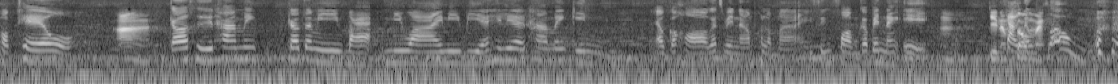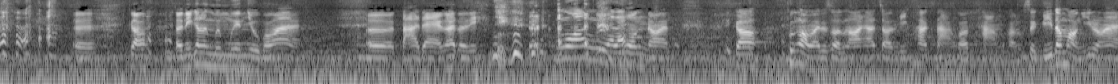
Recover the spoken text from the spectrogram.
ค็อกเทล อ่า ก็คือถ้าไม่ก็จะมีบาร์มีไวน์มีเบียร์ให้เลือกถ้าไม่กิน แอลกอฮอล์ก็จะเป็นน้ำผลไม้ ซึ่งฟอร์มก็เป็นนางเอก อืม กินสั่งน้ำส้มไหมน้ำส้มเออ ก็ตอนนี้กำลังมึนๆอยู่เพราะว่า เออตาแดงก็ตอนนี้ ง่วงเหนือแล้วง่วงนอน ก็เพิ่งออกมาจากสวนร้อนครับจอห์นวิกภาคสามก็ถามความรู้สึกนี้ต้องมองอย่างนี้ตรงว่า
